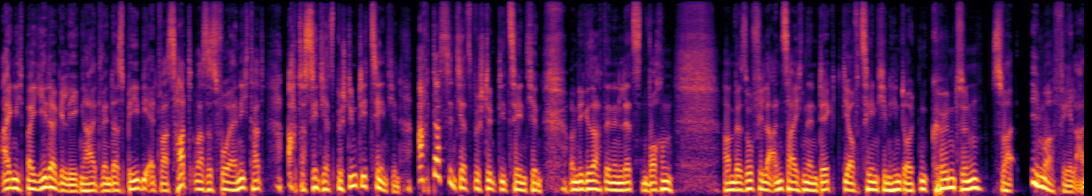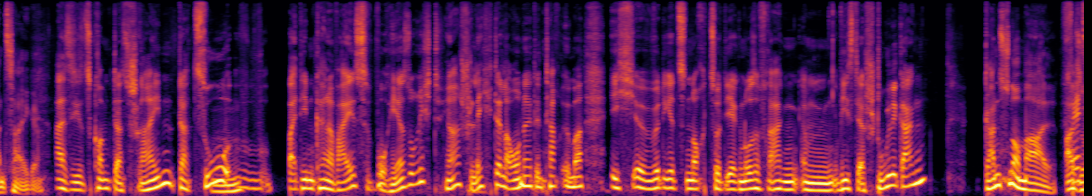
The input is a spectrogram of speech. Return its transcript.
eigentlich bei jeder Gelegenheit, wenn das Baby etwas hat, was es vorher nicht hat. Ach, das sind jetzt bestimmt die Zähnchen. Ach, das sind jetzt bestimmt die Zähnchen. Und wie gesagt, in den letzten Wochen haben wir so viele Anzeichen entdeckt, die auf Zähnchen hindeuten könnten. Es war immer Fehlanzeige. Also jetzt kommt das Schreien dazu, w- bei dem keiner weiß, woher so riecht. Ja, schlechte Laune den Tag über. Ich äh, würde jetzt noch zur Diagnose fragen, ähm, wie ist der Stuhlgang? Ganz normal. Also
